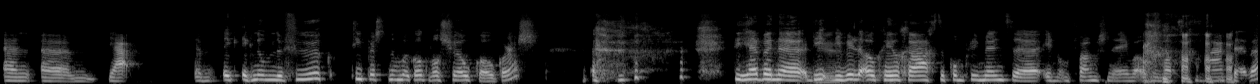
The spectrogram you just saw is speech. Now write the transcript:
En ehm, ja, ehm, ik, ik noem de vuurtypes noem ik ook wel showkokers. die, hebben, eh, die, die willen ook heel graag de complimenten in ontvangst nemen over wat ze gemaakt hebben.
